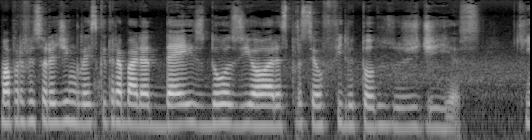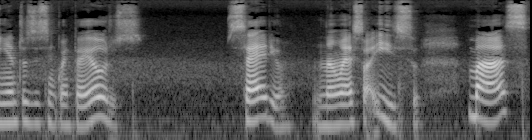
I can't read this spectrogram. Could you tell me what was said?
uma professora de inglês que trabalha 10, 12 horas para o seu filho todos os dias? 550 euros? Sério? Não é só isso. Mas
